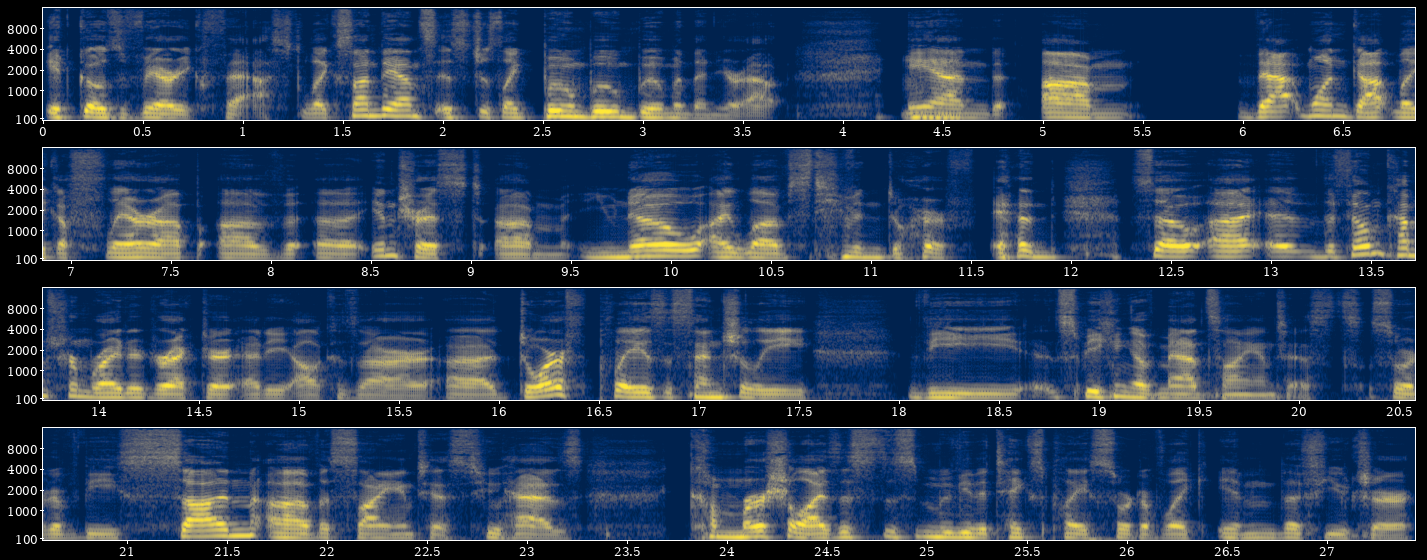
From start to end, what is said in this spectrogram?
it goes very fast. Like Sundance is just like boom boom boom and then you're out. And um that one got like a flare up of uh, interest. Um, you know, I love Stephen Dorff, and so uh, the film comes from writer director Eddie Alcazar. Uh, Dorff plays essentially the speaking of mad scientists, sort of the son of a scientist who has commercialized this this is a movie that takes place sort of like in the future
